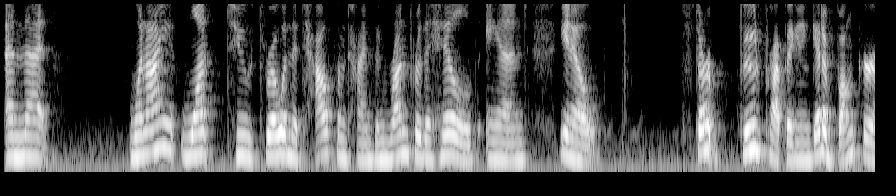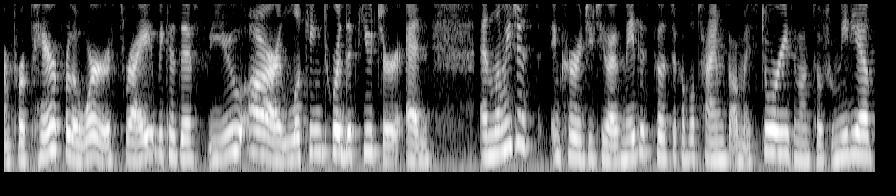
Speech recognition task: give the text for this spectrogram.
and that when I want to throw in the towel sometimes and run for the hills and, you know, start food prepping and get a bunker and prepare for the worst, right? Because if you are looking toward the future and and let me just encourage you to. I've made this post a couple times on my stories and on social media.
